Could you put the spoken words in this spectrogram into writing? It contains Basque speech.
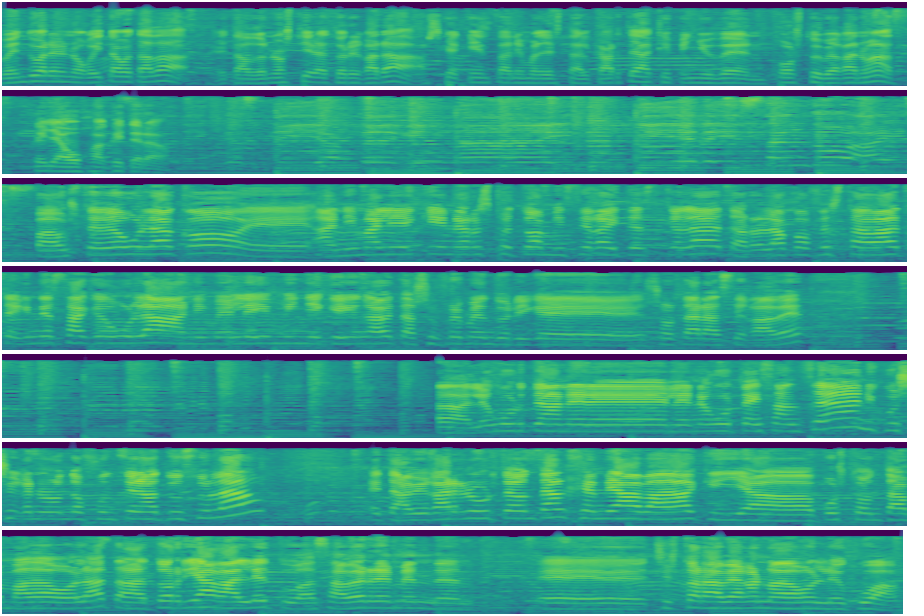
Abenduaren hogeita bata da, eta donostiara etorri gara, askekintza animalista elkarteak ipinu den postu veganoaz, gehiago jakitera. Ba, uste dugulako e, animaliekin errespetuan bizi gaitezkela eta horrelako festa bat egin dezakegula animalei minik egin gabe eta sufrimendurik e, sortarazi gabe. Ba, lehen urtean ere lehen urtea izan zen, ikusi genuen ondo funtzionatu zula, eta bigarren urte honetan jendea badakila posto honetan badagola, eta datorria galdetu da, zaber hemen den e, txistora veganoa dagoen lekua.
